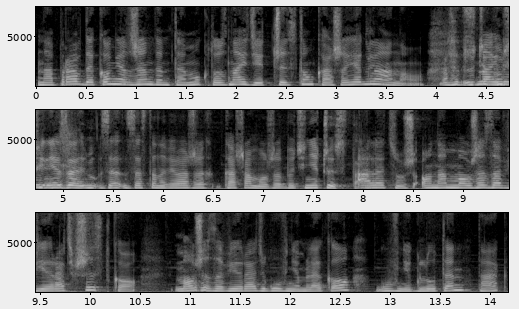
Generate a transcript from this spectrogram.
Naprawdę konia z rzędem temu, kto znajdzie czystą kaszę jaglaną. Ale w życiu bym się nie za, za, zastanawiała, że kasza może być nieczysta. Ale cóż, ona może zawierać wszystko. Może zawierać głównie mleko, głównie gluten, tak?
